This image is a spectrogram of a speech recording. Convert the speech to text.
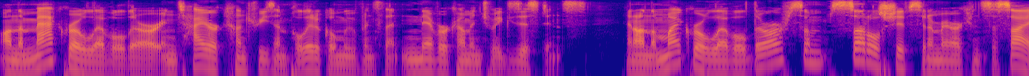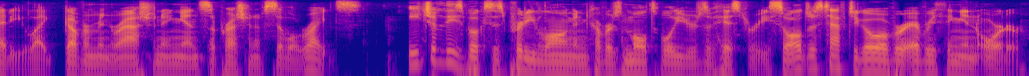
On the macro level, there are entire countries and political movements that never come into existence. And on the micro level, there are some subtle shifts in American society, like government rationing and suppression of civil rights. Each of these books is pretty long and covers multiple years of history, so I'll just have to go over everything in order.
